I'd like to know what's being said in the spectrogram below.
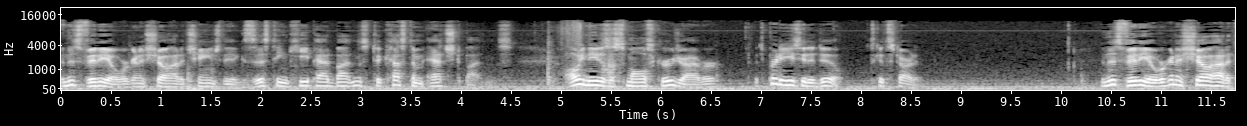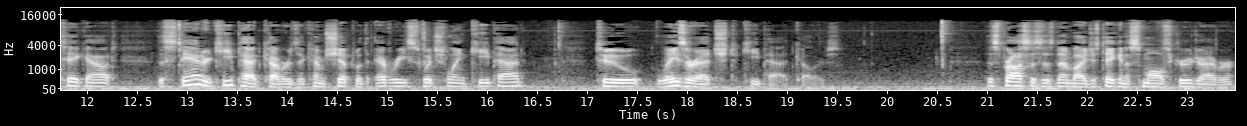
In this video, we're going to show how to change the existing keypad buttons to custom etched buttons. All you need is a small screwdriver. It's pretty easy to do. Let's get started. In this video, we're going to show how to take out the standard keypad covers that come shipped with every SwitchLinc keypad to laser etched keypad colors. This process is done by just taking a small screwdriver,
